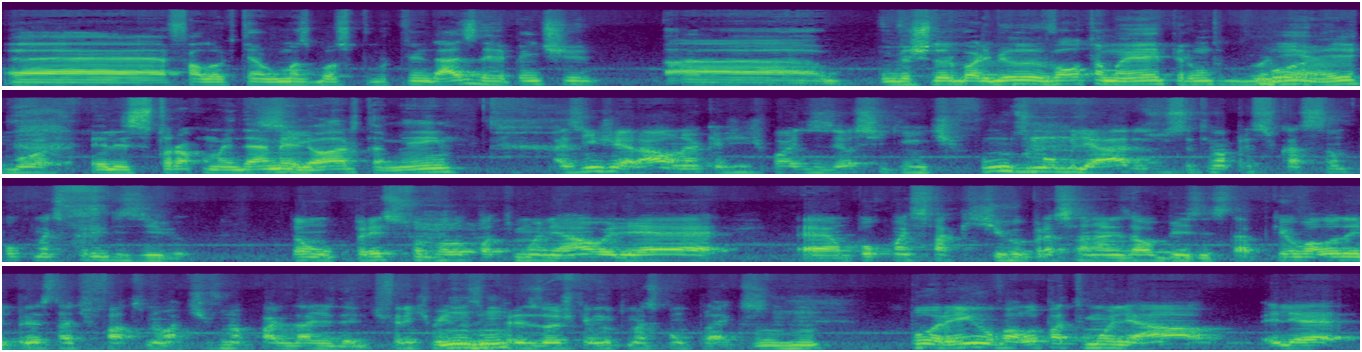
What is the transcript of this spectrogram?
É, falou que tem algumas boas oportunidades. De repente, o investidor bodybuilder volta amanhã e pergunta para o Bruninho boa, aí. Boa. Eles trocam uma ideia Sim. melhor também. Mas em geral, né, o que a gente pode dizer é o seguinte: fundos imobiliários você tem uma precificação um pouco mais previsível. Então, o preço sobre valor patrimonial ele é é, um pouco mais factível para se analisar o business, tá? Porque o valor da empresa está de fato no ativo, na qualidade dele, diferentemente uhum. das empresas hoje que é muito mais complexo. Uhum. Porém, o valor patrimonial ele é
